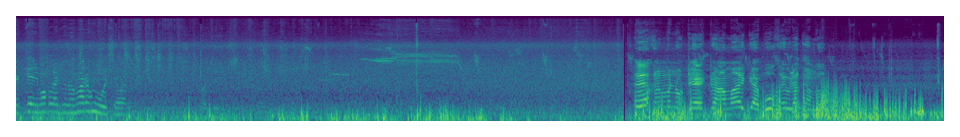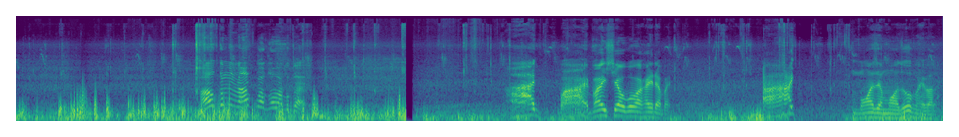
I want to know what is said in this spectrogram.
એક કેરી મોકલાશે તો અમારે શું છે એક નંબરનો ટેસ્ટ આમાં ત્યાં ભૂખ એવી લાગે આમ આવ તમે નાખવા કવા બધા. આજ ભાઈ ભાઈ સેવ બવા ખાઈ ભાઈ. આજ મોજે મોજ હો ભાઈ વાલા.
